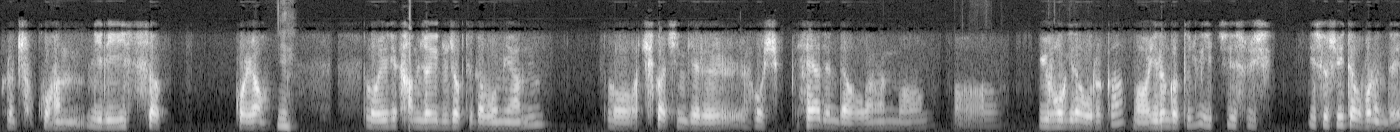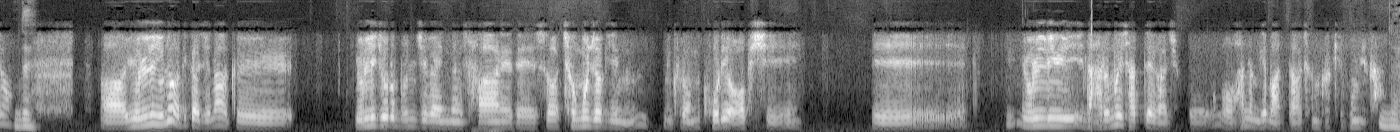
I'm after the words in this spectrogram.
그런 촉구한 일이 있었고요. 예. 또 이게 감정이 누적되다 보면 또 추가 징계를 하고 싶, 해야 된다고 하는 뭐, 어, 유혹이라고 그럴까? 뭐 이런 것도 있을 수, 있을 수 있다고 보는데요. 네. 어, 윤리는 어디까지나 그 윤리적으로 문제가 있는 사안에 대해서 정무적인 그런 고려 없이 이 윤리 나름의 잣대 가지고 하는 게 맞다 저는 그렇게 봅니다. 네.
